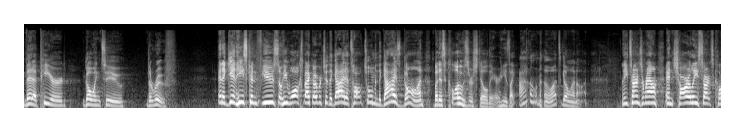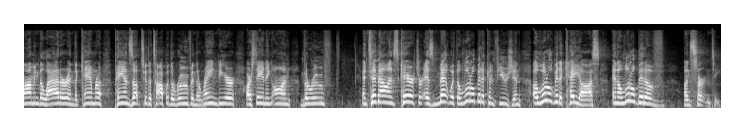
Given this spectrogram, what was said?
that appeared going to the roof. And again, he's confused, so he walks back over to the guy to talk to him, and the guy's gone, but his clothes are still there. He's like, I don't know what's going on. And he turns around, and Charlie starts climbing the ladder, and the camera pans up to the top of the roof, and the reindeer are standing on the roof. And Tim Allen's character is met with a little bit of confusion, a little bit of chaos, and a little bit of uncertainty.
